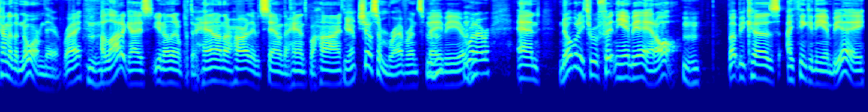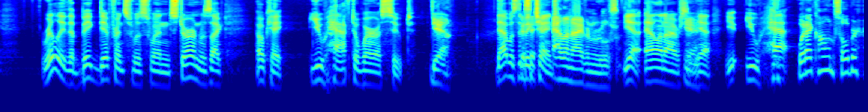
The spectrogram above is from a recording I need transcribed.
kind of the norm there, right? Mm-hmm. A lot of guys, you know, they don't put their hand on their heart. They would stand with their hands behind, Yep. Mm-hmm. show some reverence maybe or whatever. And nobody threw a fit in the NBA at all. But because I think in the NBA, really the big difference was when Stern was like, okay, you have to wear a suit. Yeah. That was the big change. Allen Ivan rules. yeah, Allen Iverson. Yeah. Yeah, you you have What I call him sober?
